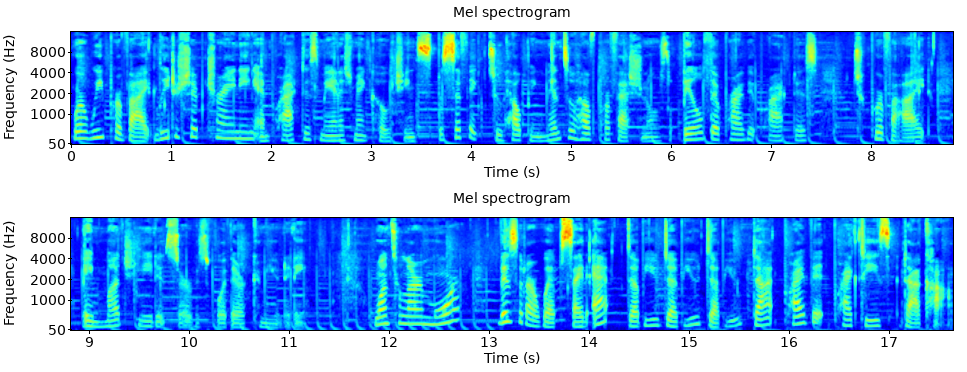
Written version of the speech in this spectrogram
where we provide leadership training and practice management coaching specific to helping mental health professionals build their private practice to provide a much needed service for their community. Want to learn more? Visit our website at www.privatepractice.com.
